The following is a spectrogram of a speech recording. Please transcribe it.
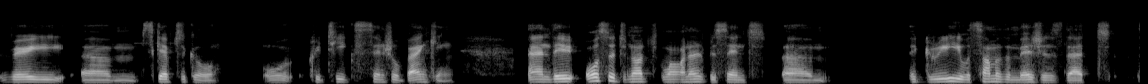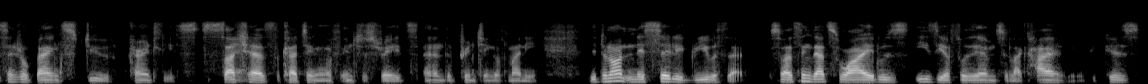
very um, skeptical or critiques central banking, and they also do not 100% um, agree with some of the measures that central banks do currently, such yeah. as the cutting of interest rates and the printing of money. They do not necessarily agree with that. So I think that's why it was easier for them to like hire me because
